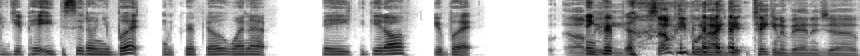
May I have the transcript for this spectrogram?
you get paid to sit on your butt with crypto. Why not paid to get off your butt I in mean, crypto? some people not get taken advantage of.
